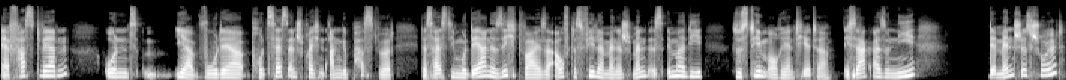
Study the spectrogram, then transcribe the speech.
erfasst werden und ja, wo der Prozess entsprechend angepasst wird. Das heißt, die moderne Sichtweise auf das Fehlermanagement ist immer die systemorientierte. Ich sage also nie, der Mensch ist schuld,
